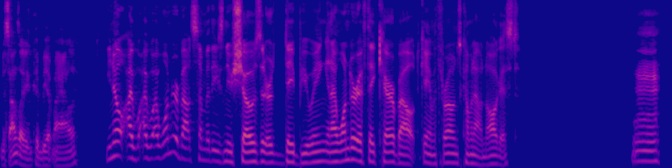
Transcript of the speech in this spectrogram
it sounds like it could be up my alley. You know, I, I I wonder about some of these new shows that are debuting, and I wonder if they care about Game of Thrones coming out in August. mm,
